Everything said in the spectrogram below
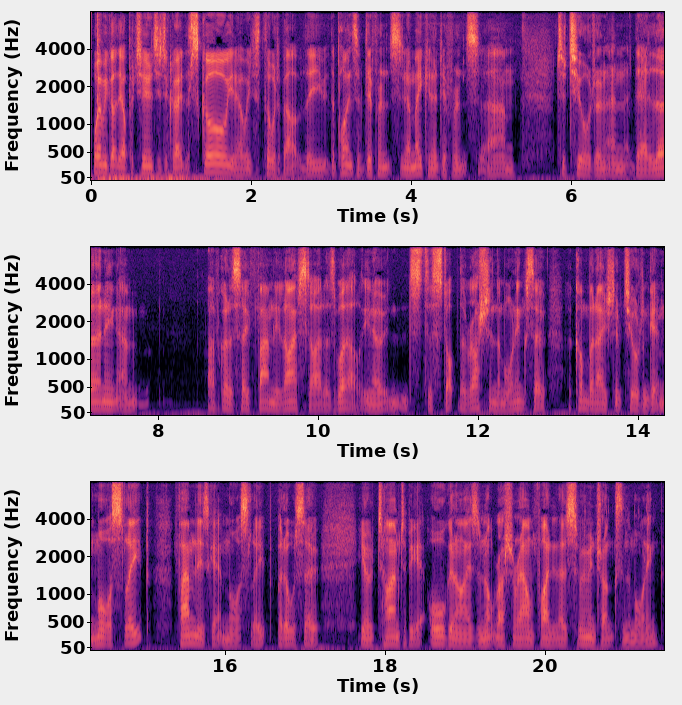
when we got the opportunity to create the school, you know, we thought about the, the points of difference, you know, making a difference um, to children and their learning and I've got to say family lifestyle as well, you know, to stop the rush in the morning. So a combination of children getting more sleep, families getting more sleep, but also, you know, time to be get organised and not rush around finding those swimming trunks in the morning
